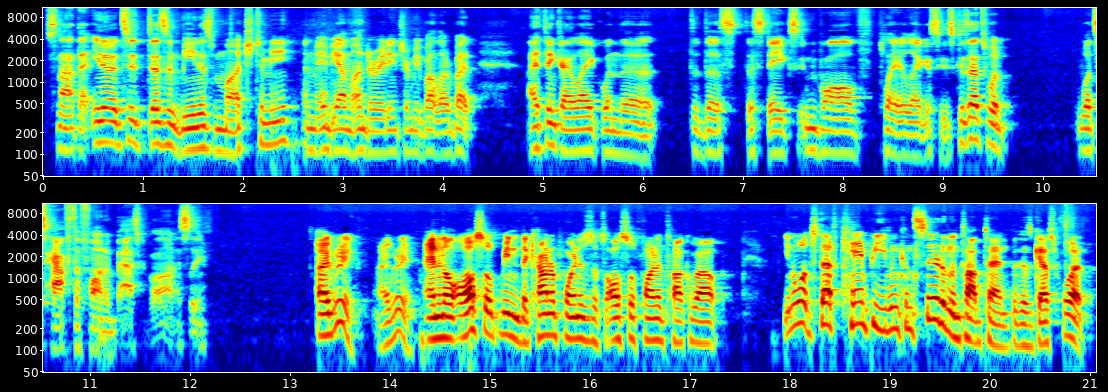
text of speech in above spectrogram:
it's not that you know it doesn't mean as much to me, and maybe I'm underrating Jimmy Butler, but I think I like when the the the, the stakes involve player legacies because that's what what's half the fun of basketball, honestly. I agree. I agree. And it'll also I mean the counterpoint is it's also fun to talk about. You know what? Steph can't be even considered in the top ten because guess what?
